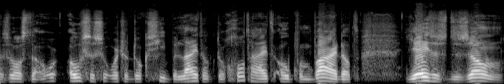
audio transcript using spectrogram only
zoals de Oosterse orthodoxie beleidt, ook de Godheid openbaar. Dat Jezus de Zoon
